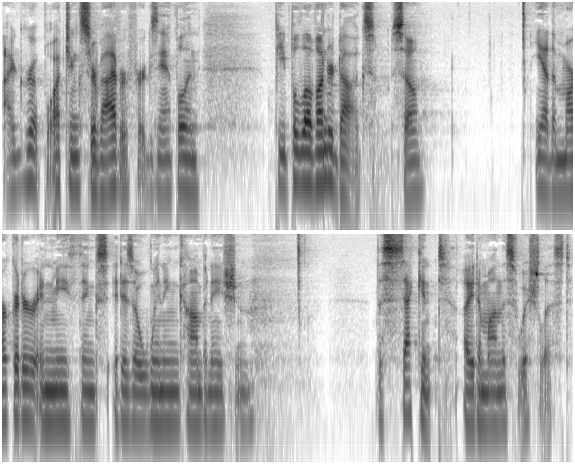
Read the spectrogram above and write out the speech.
I grew up watching Survivor, for example, and people love underdogs. So, yeah, the marketer in me thinks it is a winning combination. The second item on this wish list.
